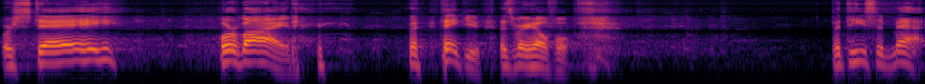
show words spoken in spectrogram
or stay or abide. Thank you. That's very helpful. But he said, Matt,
